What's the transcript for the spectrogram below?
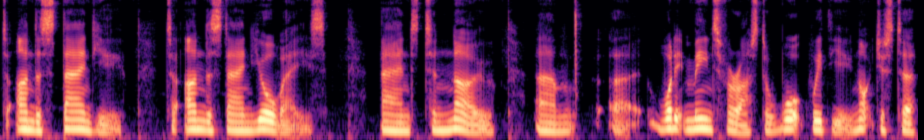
to understand you, to understand your ways, and to know um, uh, what it means for us to walk with you, not just to,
